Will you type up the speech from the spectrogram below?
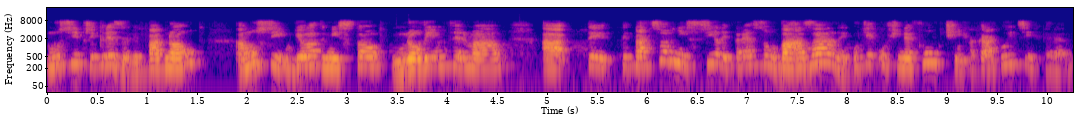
musí při krizi vypadnout, a musí udělat místo novým firmám a ty, ty pracovní síly, které jsou vázány u těch už nefunkčních a krakujících firm,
